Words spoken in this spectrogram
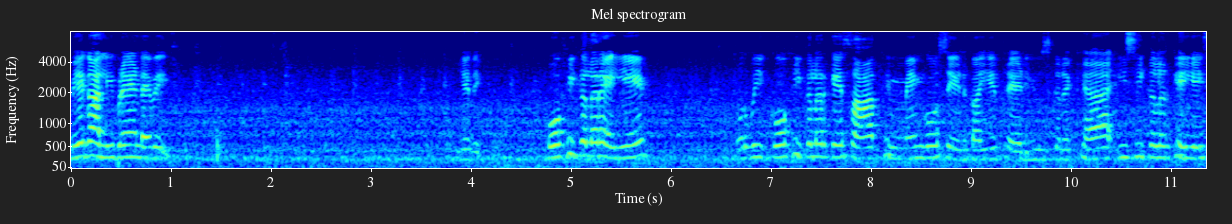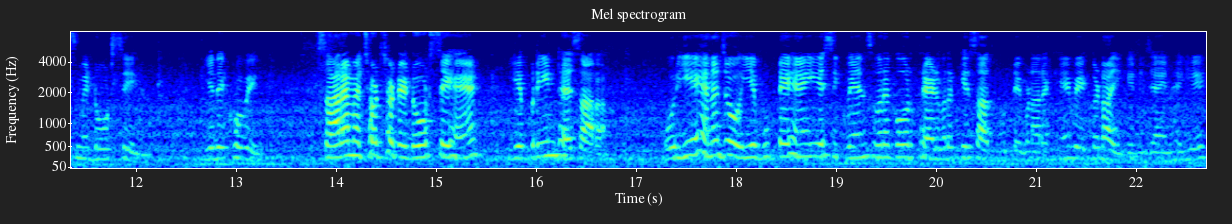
मेघाली ब्रांड है भाई ये देखो। कॉफ़ी कलर है ये। और भाई कॉफ़ी कलर के साथ मैंगो सेड का ये थ्रेड यूज़ कर रखा है। इसी कलर के ये इसमें डॉट से हैं। ये देखो भाई सारे में छोटे छोटे डॉट से हैं। ये प्रिंट है सारा। और ये है ना जो ये बुट्टे हैं, ये सीक्वेंस वर्क और थ्रेड वर्क के साथ बुट्टे बना रखे हैं। वे कढ़ाई के डिज़ाइन है ये।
